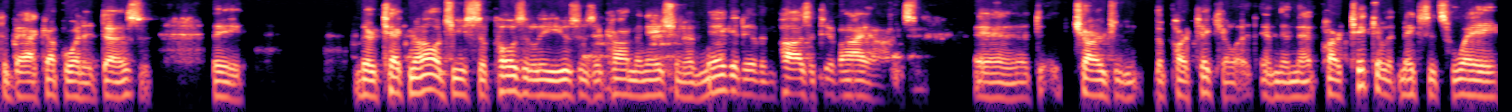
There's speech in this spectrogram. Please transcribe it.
to back up what it does. They their technology supposedly uses a combination of negative and positive ions and charging the particulate. And then that particulate makes its way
